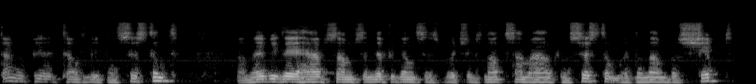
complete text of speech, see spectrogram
don't appear totally consistent. Uh, maybe they have some significances which is not somehow consistent with the numbers shipped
